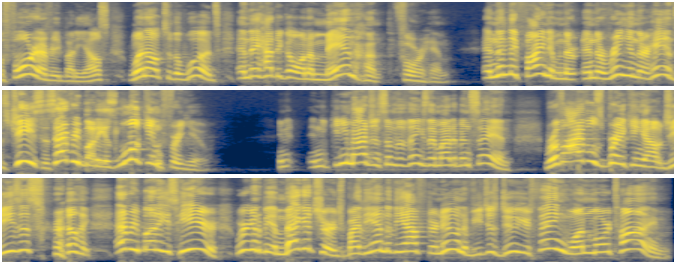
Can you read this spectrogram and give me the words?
before everybody else, went out to the woods, and they had to go on a manhunt for him. And then they find him and they're, and they're wringing their hands. Jesus, everybody is looking for you. And, and can you imagine some of the things they might have been saying? Revival's breaking out, Jesus. like everybody's here. We're going to be a megachurch by the end of the afternoon if you just do your thing one more time.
